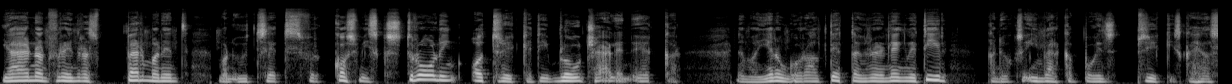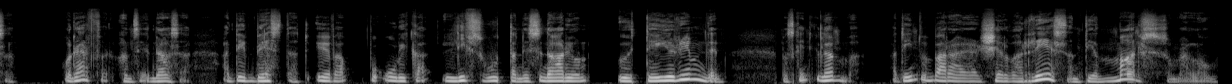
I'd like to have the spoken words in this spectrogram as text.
hjärnan förändras permanent, man utsätts för kosmisk strålning och trycket i blodkärlen ökar. När man genomgår allt detta under en längre tid kan det också inverka på ens psykiska hälsa. Och därför anser NASA att det är bäst att öva på olika livshotande scenarion ute i rymden. Man ska inte glömma att det inte bara är själva resan till Mars som är lång.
